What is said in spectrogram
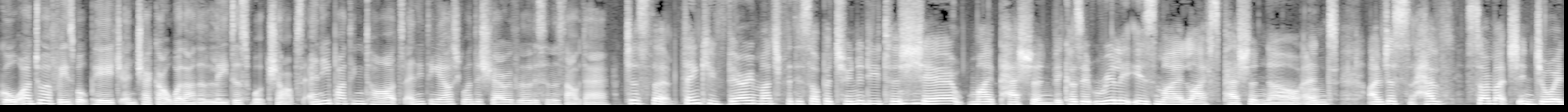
go onto her Facebook page and check out what are the latest workshops. Any parting thoughts, anything else you want to share with the listeners out there? Just that, thank you very much for this opportunity to share my passion because it really is my life's passion now. And I just have so much enjoyed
